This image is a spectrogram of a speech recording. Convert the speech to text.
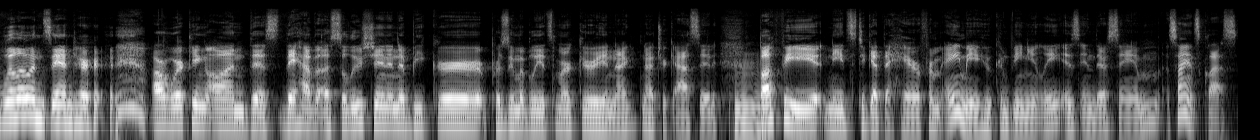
Willow and Xander are working on this. They have a solution in a beaker. Presumably, it's mercury and nit- nitric acid. Mhm. Buffy needs to get the hair from Amy, who conveniently is in their same science class.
